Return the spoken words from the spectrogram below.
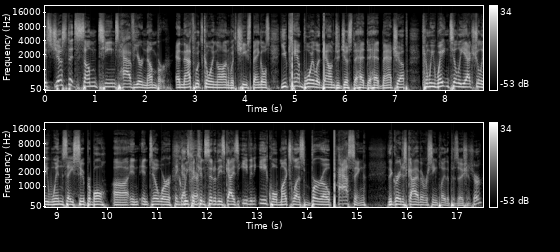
it's just that some teams have your number, and that's what's going on with Chiefs Bengals. You can't boil it down to just the head to head matchup. Can we wait until he actually wins a Super Bowl? Uh, in, until we're we that's could consider these guys even equal, much less Burrow passing the greatest guy I've ever seen play the position. sure.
